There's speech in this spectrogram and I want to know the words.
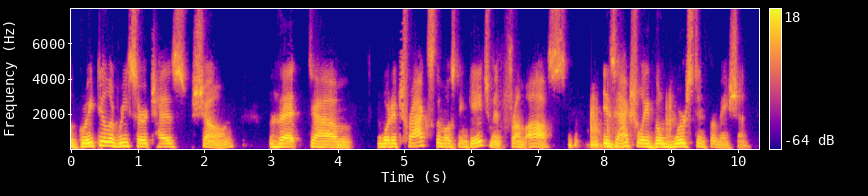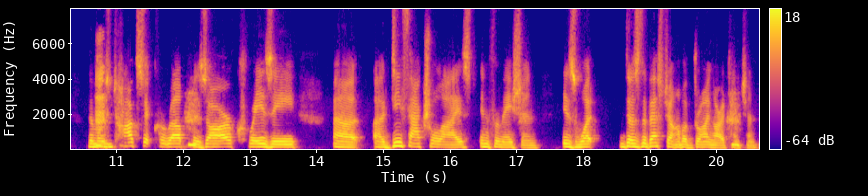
a great deal of research has shown that um, what attracts the most engagement from us is actually the worst information, the hmm. most toxic, corrupt, bizarre, crazy, uh, uh, defactualized information is what does the best job of drawing our attention.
